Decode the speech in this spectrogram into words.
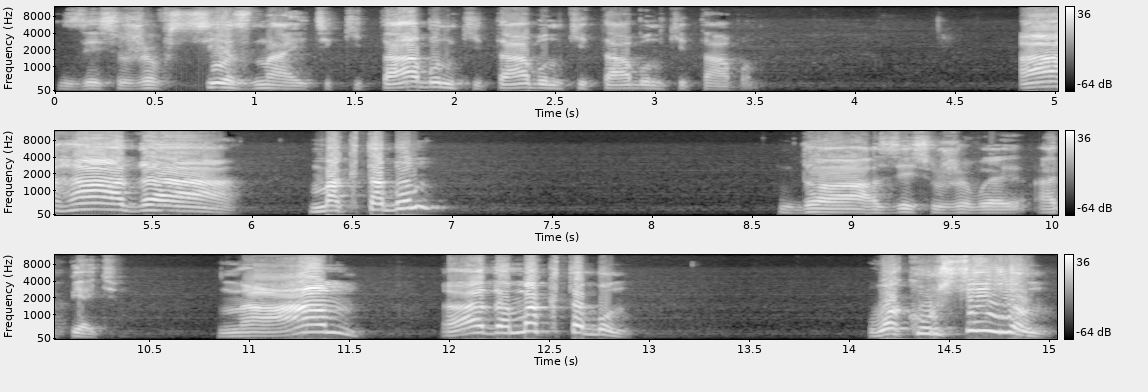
Здесь уже все знаете. Китабун, китабун, китабун, китабун. Агада мактабун. Да, здесь уже вы опять. Наам. Ада мактабун. Ва курсиюн.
